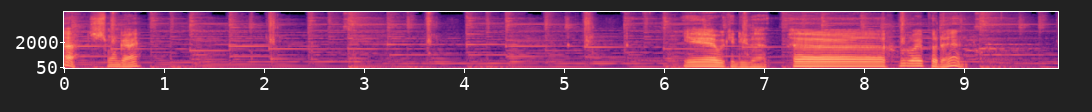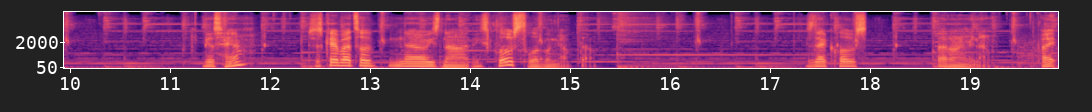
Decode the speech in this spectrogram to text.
Ah, just one guy. Yeah, we can do that. Uh, who do I put in? I guess him? Is this guy about to... No, he's not. He's close to leveling up, though. Is that close? I don't even know. Fight.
